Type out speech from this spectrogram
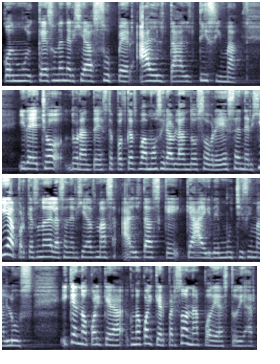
con que es una energía súper alta, altísima. Y de hecho, durante este podcast vamos a ir hablando sobre esa energía, porque es una de las energías más altas que, que hay, de muchísima luz. Y que no, cualquiera, no cualquier persona podía estudiar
